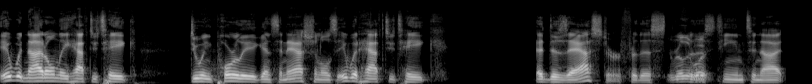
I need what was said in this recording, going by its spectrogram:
it would not only have to take doing poorly against the Nationals, it would have to take a disaster for this really for this team to not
